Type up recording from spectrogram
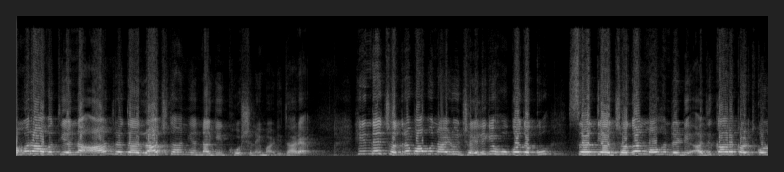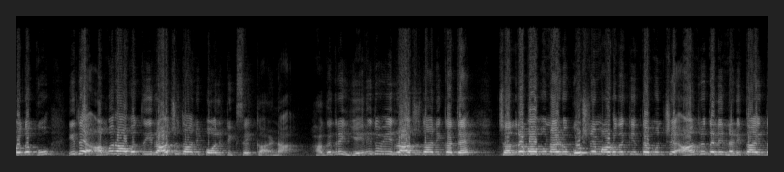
ಅಮರಾವತಿಯನ್ನ ಆಂಧ್ರದ ರಾಜಧಾನಿಯನ್ನಾಗಿ ಘೋಷಣೆ ಮಾಡಿದ್ದಾರೆ. ಹಿಂದೆ ಚಂದ್ರಬಾಬು ನಾಯ್ಡು ಜೈಲಿಗೆ ಹೋಗೋದಕ್ಕೂ, ಸದ್ಯ ಜಗನ್ ಮೋಹನ್ ರೆಡ್ಡಿ ಅಧಿಕಾರ ಕಳೆದುಕೊಳ್ಳೋದಕ್ಕೂ ಇದೇ ಅಮರಾವತಿ ರಾಜಧಾನಿ ಪಾಲಿಟಿಕ್ಸೇ ಕಾರಣ. ಹಾಗಾದ್ರೆ ಏನಿದು ಈ ರಾಜಧಾನಿ ಕತೆ? ಚಂದ್ರಬಾಬು ನಾಯ್ಡು ಘೋಷಣೆ ಮಾಡೋದಕ್ಕಿಂತ ಮುಂಚೆ ಆಂಧ್ರದಲ್ಲಿ ನಡೀತಾ ಇದ್ದ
